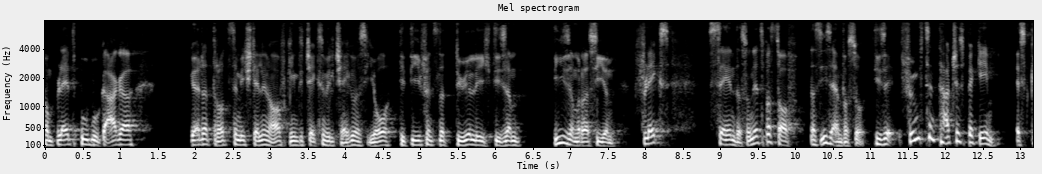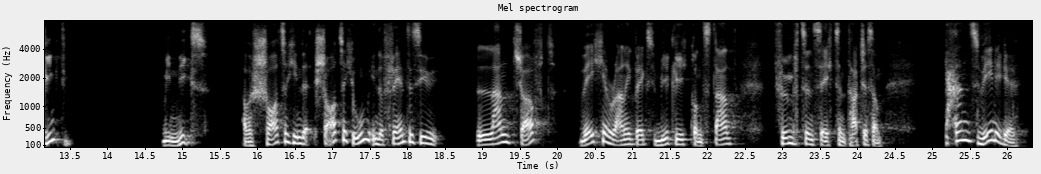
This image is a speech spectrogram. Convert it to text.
komplett Bubu Gaga. Gehört er trotzdem, ich stelle ihn auf gegen die Jacksonville Jaguars. Ja, die Defense natürlich, die ist am, die ist am Rasieren. Flex, Sanders. Und jetzt passt auf, das ist einfach so. Diese 15 Touches per Game. Es klingt wie nix. Aber schaut euch in der, schaut euch um in der Fantasy-Landschaft, welche Running Backs wirklich konstant 15, 16 Touches haben. Ganz wenige.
